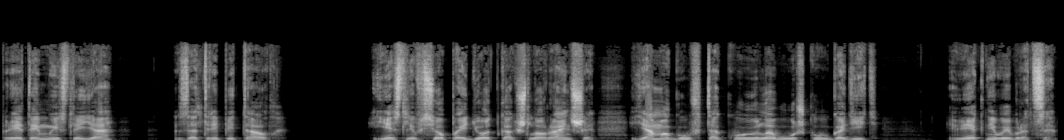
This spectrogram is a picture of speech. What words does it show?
При этой мысли я затрепетал. Если все пойдет, как шло раньше, я могу в такую ловушку угодить. Век не выбраться.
